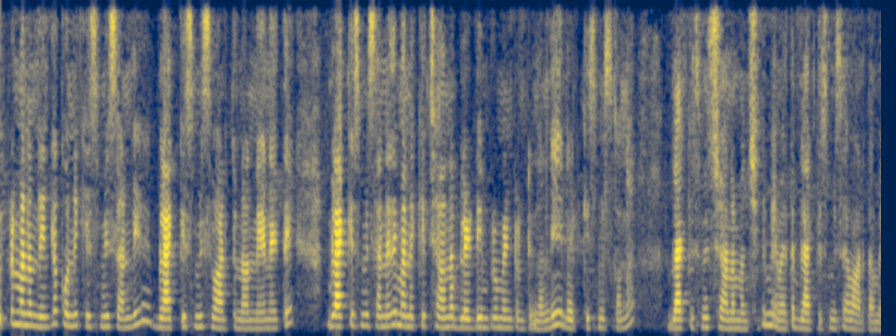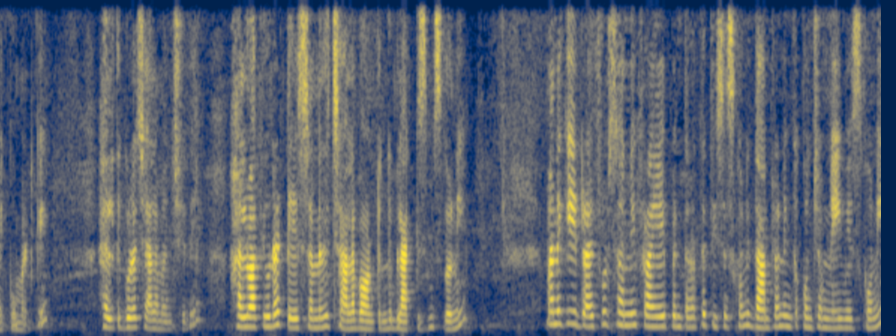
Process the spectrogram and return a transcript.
ఇప్పుడు మనం దీంట్లో కొన్ని కిస్మిస్ అండి. బ్లాక్ కిస్మిస్ వాడుతున్నాను నేనైతే. బ్లాక్ కిస్మిస్ అనేది మనకి చాలా బ్లడ్ ఇంప్రూవ్మెంట్ ఉంటుందండి. రెడ్ కిస్మిస్ కన్నా బ్లాక్ కిస్మిస్ చాలా మంచిది. మేమైతే బ్లాక్ కిస్మిసే వాడతాం ఎక్కువ మటుకి. హెల్త్కి కూడా చాలా మంచిది. హల్వాకి కూడా టేస్ట్ అనేది చాలా బాగుంటుంది బ్లాక్ కిస్మిస్తోని మనకి డ్రై ఫ్రూట్స్ అన్నీ ఫ్రై అయిపోయిన తర్వాత తీసేసుకొని దాంట్లోనే ఇంకా కొంచెం నెయ్యి వేసుకొని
